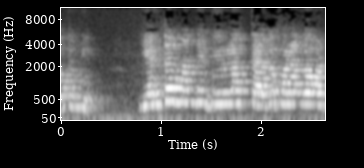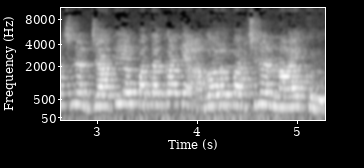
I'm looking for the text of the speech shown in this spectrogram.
గౌతమి ఎంతో మంది వీరుల త్యాగ ఫలంగా వచ్చిన జాతీయ పథకాన్ని అగౌరవపరిచిన నాయకులు.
